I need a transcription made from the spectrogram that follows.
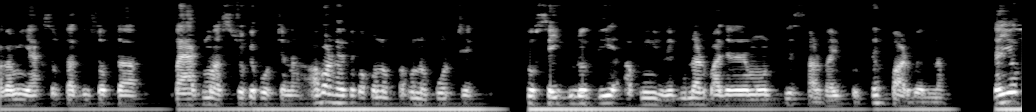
আগামী এক সপ্তাহ দুই সপ্তাহ বা এক মাস চোখে পড়ছে না, আবার হয়তো কখনো কখনো পড়ছে, তো সেইগুলো দিয়ে আপনি রেগুলার বাজারের মধ্যে সার্ভাইভ করতে পারবেন না। যাই হোক,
